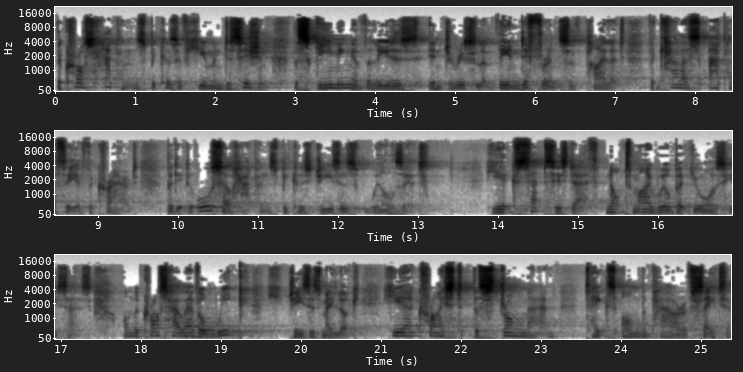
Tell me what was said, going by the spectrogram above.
The cross happens because of human decision, the scheming of the leaders in Jerusalem, the indifference of Pilate, the callous apathy of the crowd. But it also happens because Jesus wills it. He accepts his death, not my will but yours, he says. On the cross, however weak Jesus may look, here Christ, the strong man, takes on the power of Satan.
